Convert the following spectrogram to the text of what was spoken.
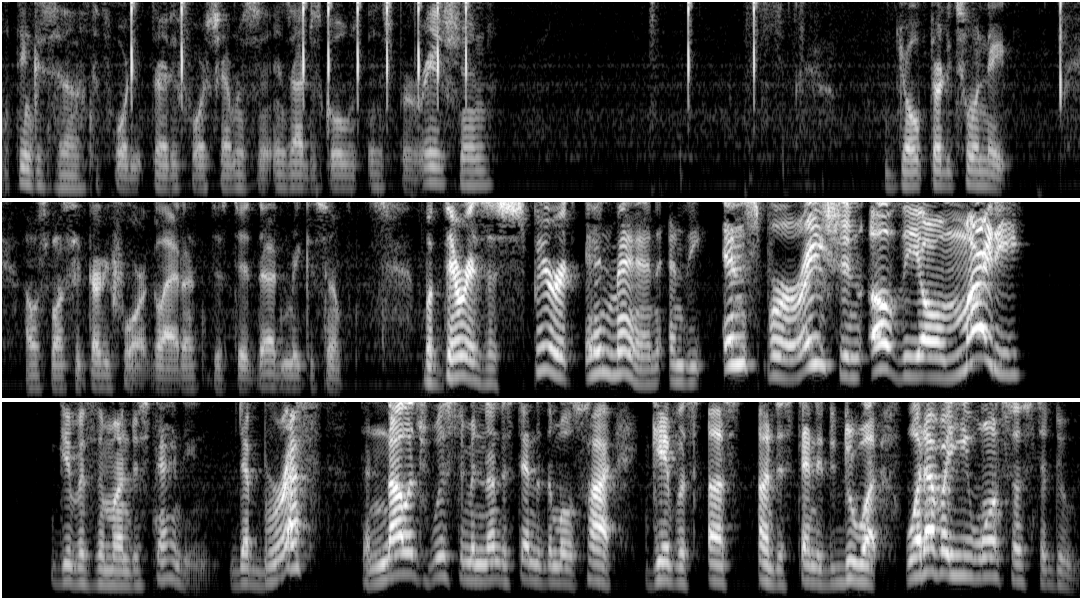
I think it's uh, the 40, 34th chapter. And I just go inspiration. Job 32 and 8. I was supposed to say 34. Glad I just did that and make it simple. But there is a spirit in man, and the inspiration of the Almighty giveth them understanding. The breath, the knowledge, wisdom, and understanding of the Most High giveth us understanding to do what? Whatever He wants us to do.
